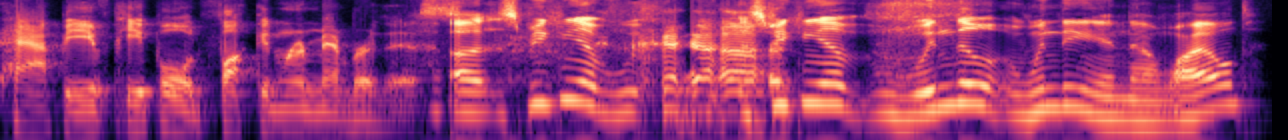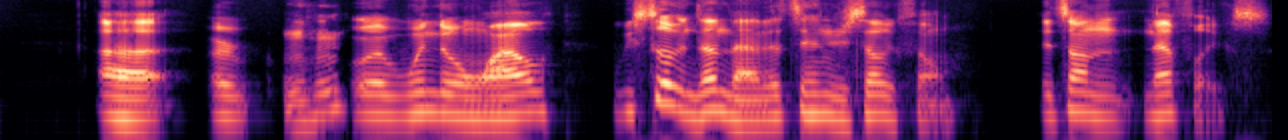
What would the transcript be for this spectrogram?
happy if people would fucking remember this. Uh, speaking of uh, speaking of window, windy and uh, wild, uh, or, Mm-hmm. or window and wild, we still haven't done that. That's a Henry Selick film. It's on Netflix.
